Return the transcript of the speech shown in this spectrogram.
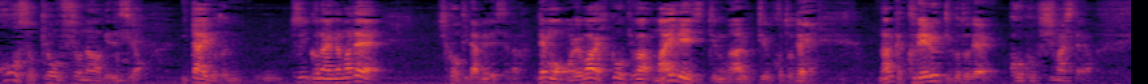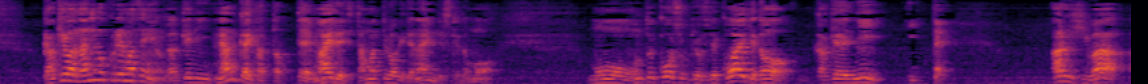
高所恐怖症なわけですよ。痛いことに。ついこの間まで飛行機ダメでしたから。でも俺は飛行機はマイレージっていうのがあるっていうことでなんかくれるっていうことで広告しましたよ。崖は何もくれませんよ。崖に何回立ったってマイレージ溜まってるわけじゃないんですけどももう本当に高所恐怖で怖いけど崖に行ってある日は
